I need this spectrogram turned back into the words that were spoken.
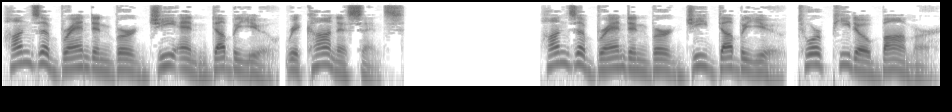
Hansa Brandenburg GNW reconnaissance. Hansa Brandenburg GW torpedo bomber.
